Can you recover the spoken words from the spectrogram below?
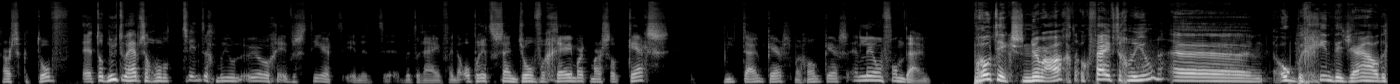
Hartstikke tof. Eh, tot nu toe hebben ze 120 miljoen euro geïnvesteerd in het bedrijf. En de oprichters zijn John van Gemert, Marcel Kers. Niet tuinkers, maar gewoon Kers. En Leon van Duin. Protix nummer 8, ook 50 miljoen. Eh, ook begin dit jaar haalde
